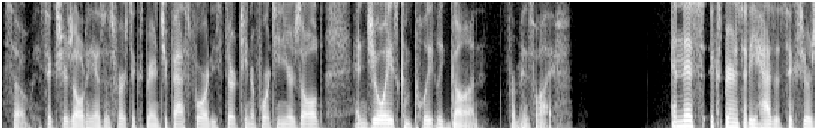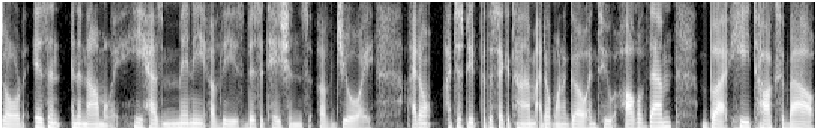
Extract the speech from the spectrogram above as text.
so he's six years old, he has his first experience. You fast forward, he's 13 or 14 years old, and joy is completely gone from his life. And this experience that he has at six years old isn't an anomaly. He has many of these visitations of joy. I don't, I just, for the sake of time, I don't want to go into all of them, but he talks about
